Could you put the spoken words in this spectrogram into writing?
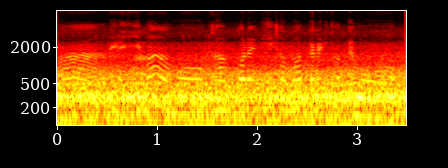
まあね今はもうカンコレにハマってる人ってもう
